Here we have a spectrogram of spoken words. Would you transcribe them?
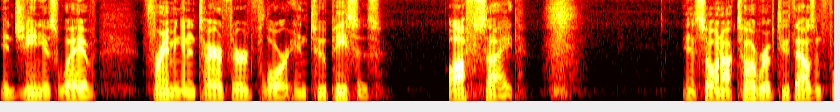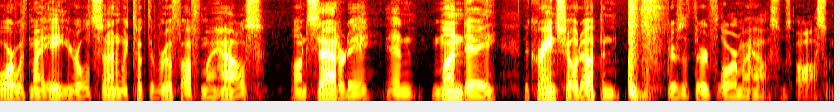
ingenious way of framing an entire third floor in two pieces off site. And so in October of 2004, with my eight year old son, we took the roof off of my house on Saturday. And Monday, the crane showed up, and poof, there's a third floor in my house. It was awesome.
